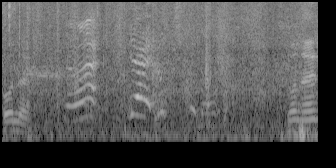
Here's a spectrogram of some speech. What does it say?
Go on then. It. Go on then.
